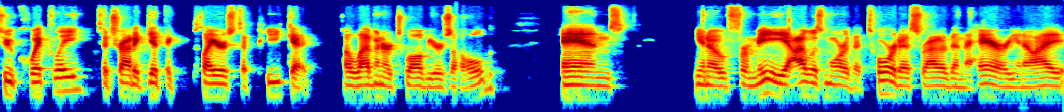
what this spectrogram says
too quickly to try to get the players to peak at 11 or 12 years old. And, you know, for me, I was more the tortoise rather than the hare. You know, I,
